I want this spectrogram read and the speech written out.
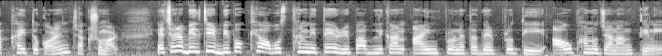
আখ্যায়িত করেন চাকসুমার। এছাড়া বিলটির বিপক্ষে অবস্থান নিতে রিপাবলিকান আইন প্রণেতাদের প্রতি আহ্বানও জানান তিনি।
